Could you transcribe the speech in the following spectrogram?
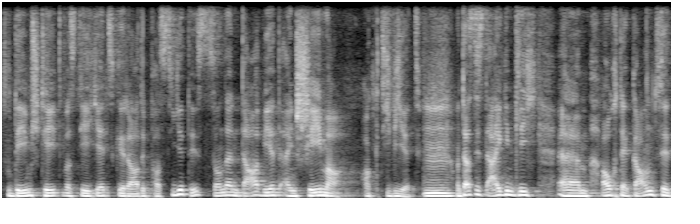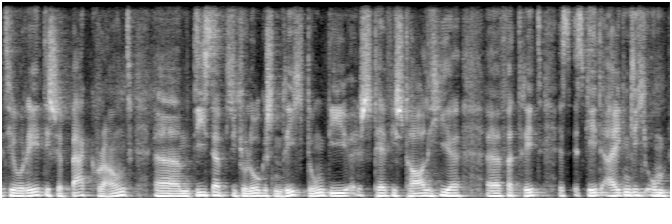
zu dem steht, was dir jetzt gerade passiert ist, sondern da wird ein Schema aktiviert. Mhm. Und das ist eigentlich ähm, auch der ganze theoretische Background ähm, dieser psychologischen Richtung, die Steffi Stahl hier äh, vertritt. Es, es geht eigentlich um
